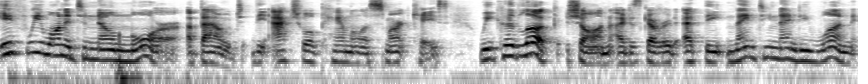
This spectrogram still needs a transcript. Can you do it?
if we wanted to know more about the actual Pamela Smart case, we could look, Sean, I discovered, at the 1991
